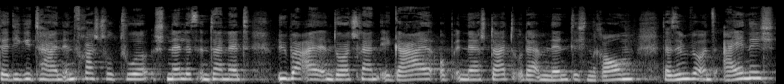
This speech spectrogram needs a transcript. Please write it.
der digitalen Infrastruktur, schnelles Internet überall in Deutschland, egal ob in der Stadt oder im ländlichen Raum. Da sind wir uns einig,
